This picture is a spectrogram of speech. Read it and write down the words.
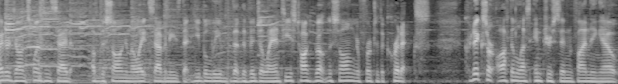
Writer John Swenson said of the song in the late 70s that he believed that the vigilantes talked about in the song refer to the critics. Critics are often less interested in finding out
